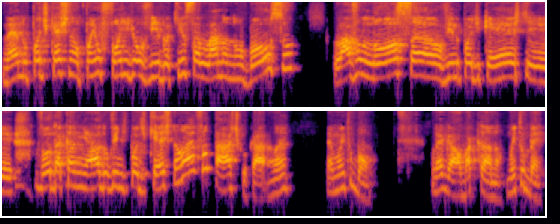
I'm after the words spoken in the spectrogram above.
Né? No podcast, não, eu ponho o fone de ouvido aqui, o celular no, no bolso, lavo louça ouvindo podcast, vou dar caminhada ouvindo podcast, então é fantástico, cara, né? É muito bom. Legal, bacana, muito bem.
